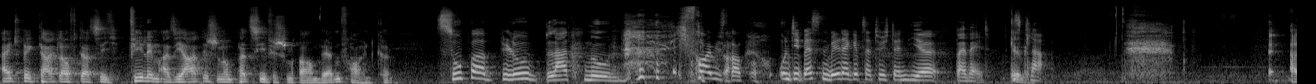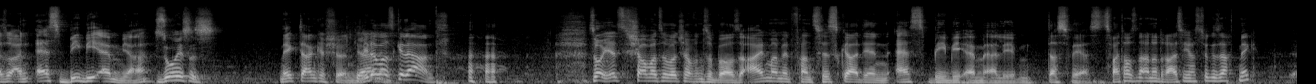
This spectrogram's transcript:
ein Spektakel, auf das sich viele im asiatischen und pazifischen Raum werden freuen können. Super Blue Blood Moon. ich freue mich drauf. Und die besten Bilder gibt es natürlich dann hier bei Welt. Ist genau. klar. Also ein SBBM, ja? So ist es. Mick, danke schön. Gerne. Wieder was gelernt. so, jetzt schauen wir zur Wirtschaft und zur Börse. Einmal mit Franziska den SBBM erleben. Das wär's. 2031 hast du gesagt, Mick? Ja.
